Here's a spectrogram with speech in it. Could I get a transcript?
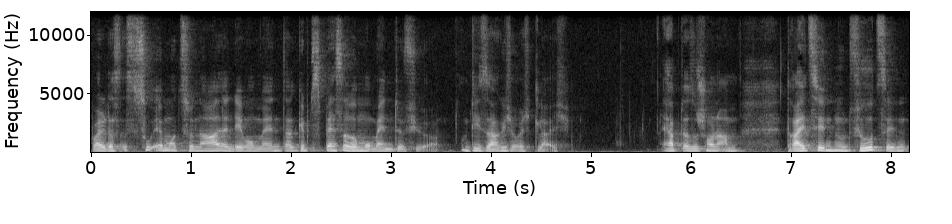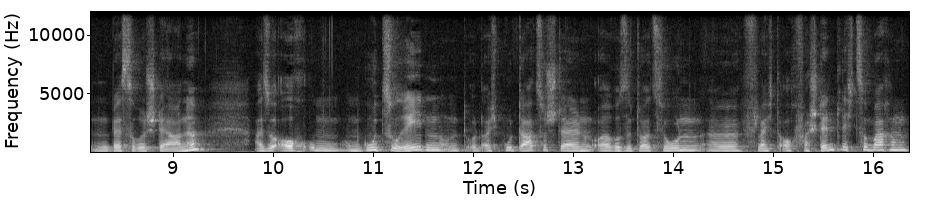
weil das ist zu emotional in dem Moment. Da gibt es bessere Momente für und die sage ich euch gleich. Ihr habt also schon am 13. und 14. bessere Sterne. Also auch um, um gut zu reden und, und euch gut darzustellen und eure Situation äh, vielleicht auch verständlich zu machen.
